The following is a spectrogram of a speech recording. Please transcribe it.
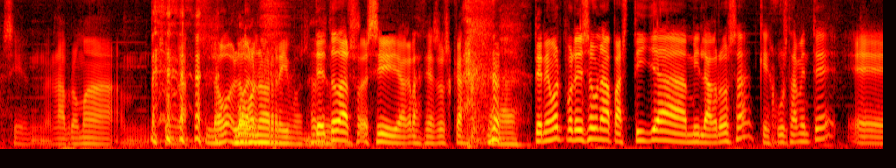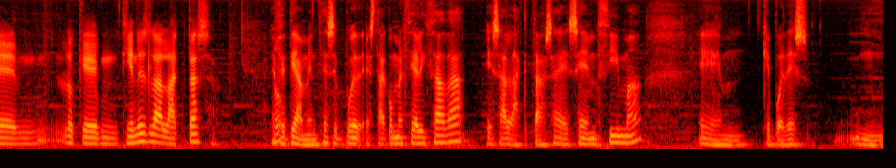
Así, la broma... mm. Luego, luego Bueno, nos reímos. de todas formas, sí, gracias, Oscar. Tenemos por eso una pastilla milagrosa que justamente eh, lo que tiene es la lactasa. ¿no? efectivamente, se puede, está comercializada esa lactasa, ese enzima eh, que puedes mm,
